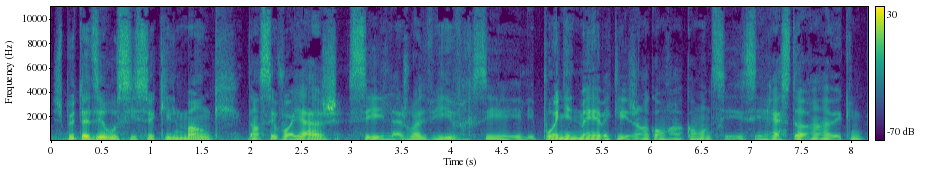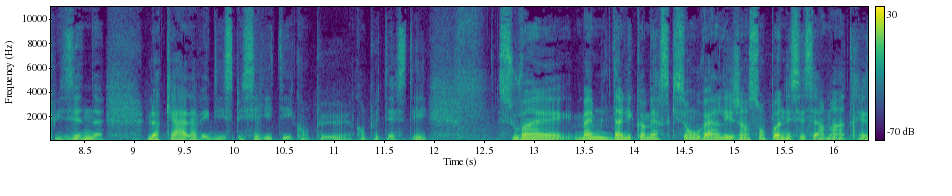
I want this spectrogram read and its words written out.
je peux te dire aussi ce qu'il manque dans ces voyages, c'est la joie de vivre, c'est les poignées de main avec les gens qu'on rencontre, c'est ces restaurants avec une cuisine locale, avec des spécialités qu'on peut, qu'on peut tester. Souvent, même dans les commerces qui sont ouverts, les gens ne sont pas nécessairement très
